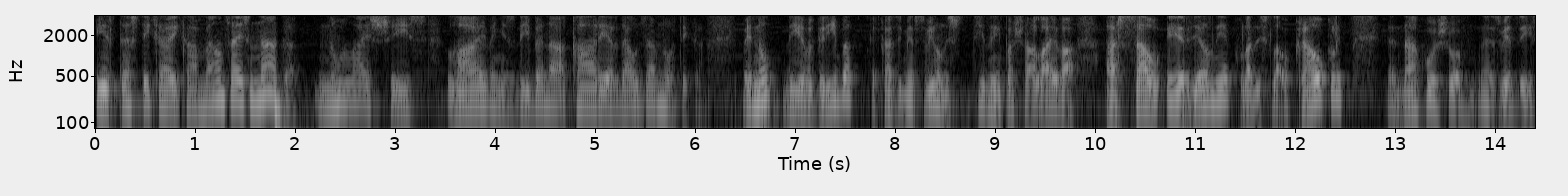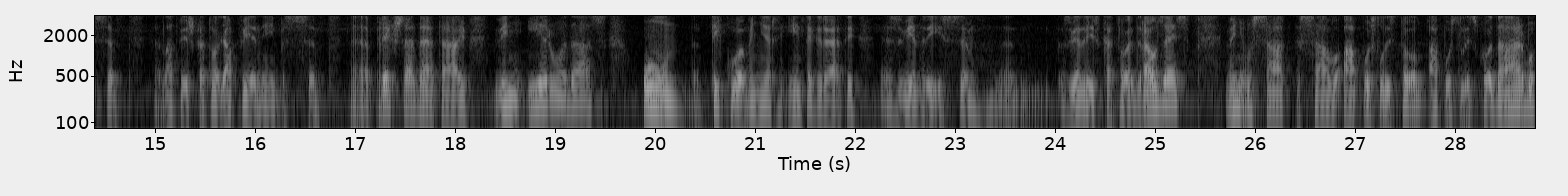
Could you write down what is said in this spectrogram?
ir tas tikai kā melnsais naga, nolaist šīs laiviņas dibenā, kā arī ar daudzām notika. Bet, nu, dieva griba, ka Kazimiers Vilnis tīrī pašā laivā ar savu ērģelnieku Vladislavu Kraukli, nākošo Zviedrijas Latviešu katoļu apvienības eh, priekšsēdētāju, viņi ierodās Un tikko viņi ir integrēti Zviedrijas, eh, Zviedrijas katoļu draugzēs, viņi uzsāk savu apustulisko darbu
